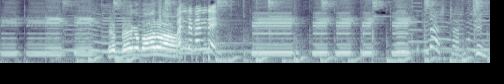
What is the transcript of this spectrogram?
ಏ ಬೇಗ ಬಾರ. ಬಂದೆ ಬಂದೆ. ಅಷ್ಟು ಅರ್ಜೆಂಟ್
